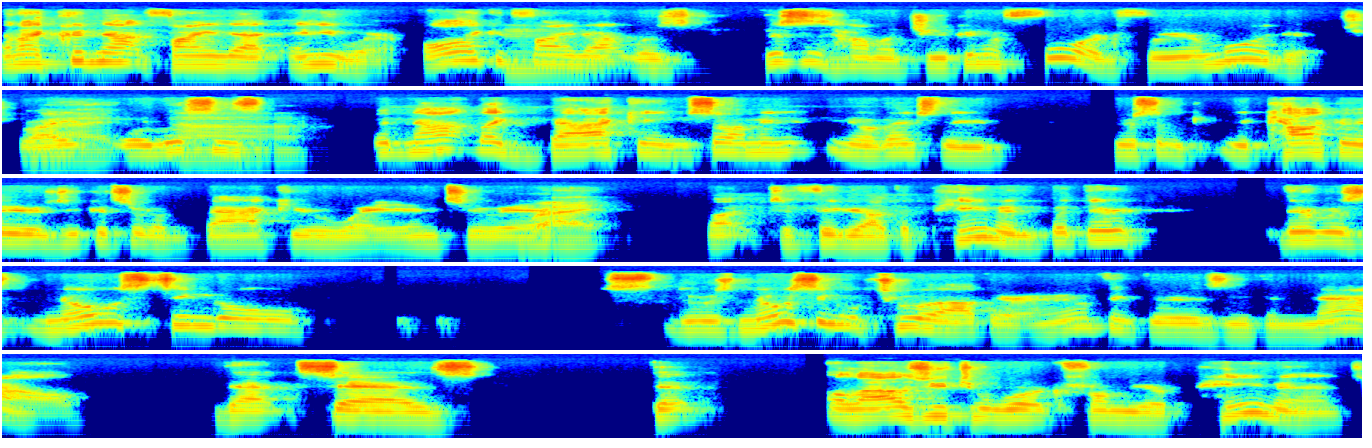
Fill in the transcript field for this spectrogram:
And I could not find that anywhere. All I could find Mhm. out was this is how much you can afford for your mortgage, right? Or this is, uh, but not like backing. So I mean, you know, eventually there's some calculators you could sort of back your way into it right. but to figure out the payment. But there, there was no single, there was no single tool out there, and I don't think there is even now that says that allows you to work from your payment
